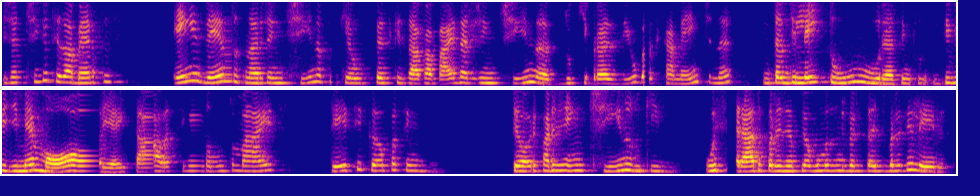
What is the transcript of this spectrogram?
já tinham sido abertas em eventos na Argentina, porque eu pesquisava mais Argentina do que Brasil, basicamente, né? Então, de leituras, inclusive de memória e tal, assim, são muito mais desse campo, assim, teórico argentino do que o esperado, por exemplo, em algumas universidades brasileiras.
